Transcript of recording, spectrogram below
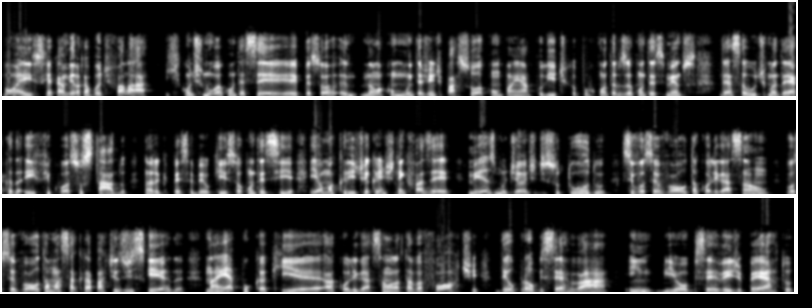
Bom, é isso que a Camila acabou de falar e que continua a acontecer. E aí, pessoa, não, muita gente passou a acompanhar a política por conta dos acontecimentos dessa última década e ficou assustado na hora que percebeu que isso acontecia. E é uma crítica que a gente tem que fazer. Mesmo diante disso tudo, se você volta à coligação, você volta a massacrar partidos de esquerda. Na época que eh, a coligação estava forte, deu para observar, e eu observei de perto,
